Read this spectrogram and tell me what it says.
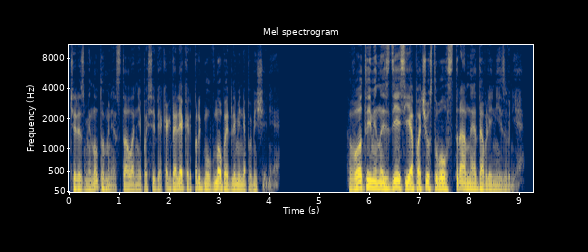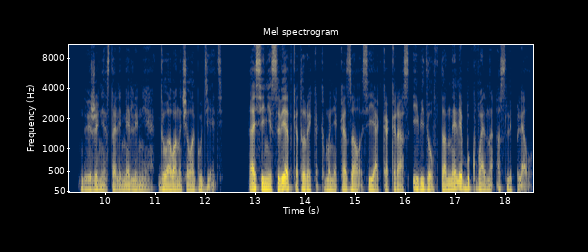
Через минуту мне стало не по себе, когда лекарь прыгнул в новое для меня помещение. Вот именно здесь я почувствовал странное давление извне. Движения стали медленнее, голова начала гудеть. А синий свет, который, как мне казалось, я как раз и видел в тоннеле, буквально ослеплял.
